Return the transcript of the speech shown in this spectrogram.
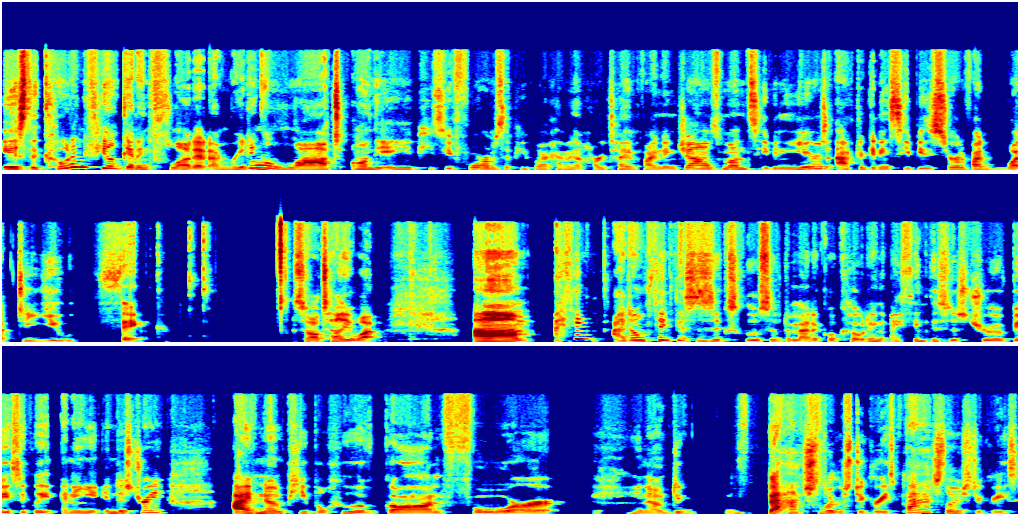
Is the coding field getting flooded? I'm reading a lot on the AAPC forums that people are having a hard time finding jobs months, even years after getting CPC certified. What do you think? So I'll tell you what. Um, I think I don't think this is exclusive to medical coding. I think this is true of basically any industry. I've known people who have gone for, you know, bachelor's degrees, bachelor's degrees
